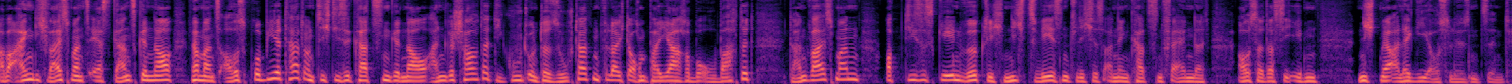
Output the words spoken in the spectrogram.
Aber eigentlich weiß man es erst ganz genau, wenn man es ausprobiert hat und sich diese Katzen genau angeschaut hat, die gut untersucht hat und vielleicht auch ein paar Jahre beobachtet. Dann weiß man, ob dieses Gen wirklich nichts Wesentliches an den Katzen verändert, außer dass sie eben nicht mehr allergieauslösend sind.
